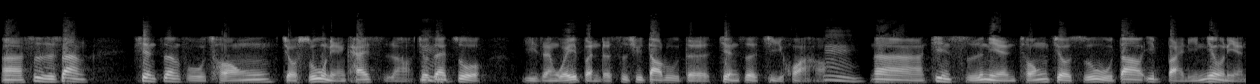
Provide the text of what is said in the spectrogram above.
啊，事实上。县政府从九十五年开始啊，就在做以人为本的市区道路的建设计划哈。嗯。那近十年，从九十五到一百零六年，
